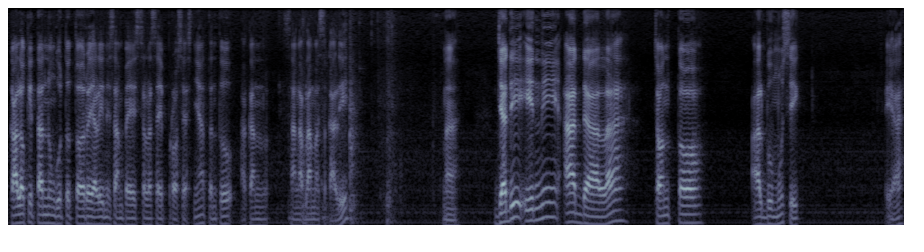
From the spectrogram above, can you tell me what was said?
kalau kita nunggu tutorial ini sampai selesai prosesnya tentu akan sangat lama sekali. Nah, jadi ini adalah contoh album musik ya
